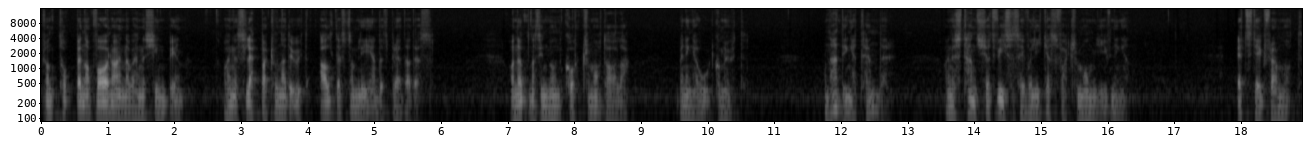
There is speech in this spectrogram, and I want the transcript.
från toppen av var och en av hennes kindben och hennes läppar tunnade ut allt eftersom leendet breddades. Hon öppnade sin mun kort som att tala, men inga ord kom ut. Hon hade inga tänder hennes tandkött visade sig vara lika svart som omgivningen. Ett steg framåt.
